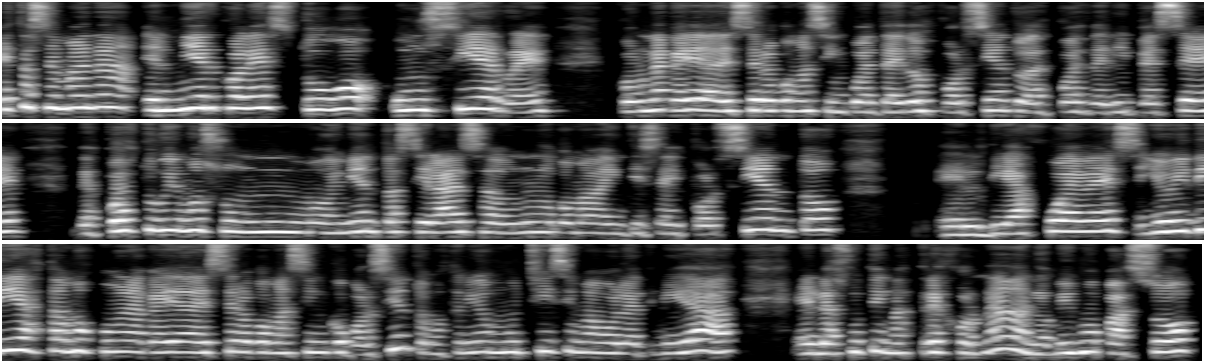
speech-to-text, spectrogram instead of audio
esta semana, el miércoles, tuvo un cierre con una caída de 0,52% después del IPC, Después tuvimos un movimiento hacia el alza de un 1,26% el día jueves y hoy día estamos con una caída de 0,5%. Hemos tenido muchísima volatilidad en las últimas tres jornadas. Lo mismo pasó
